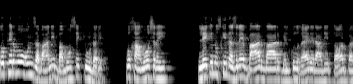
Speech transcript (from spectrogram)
تو پھر وہ ان زبانی بموں سے کیوں ڈرے؟ وہ خاموش رہی۔ لیکن اس کی نظریں بار بار بالکل غیر ارادی طور پر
